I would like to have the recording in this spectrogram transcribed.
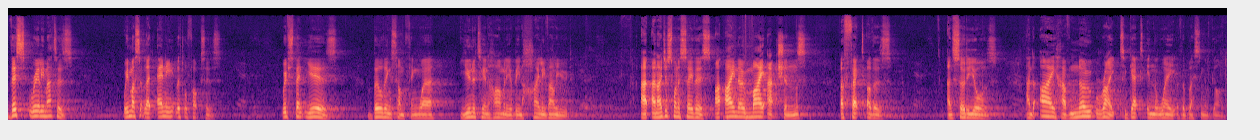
This really matters. We mustn't let any little foxes. We've spent years building something where unity and harmony have been highly valued. And I just want to say this I know my actions affect others, and so do yours. And I have no right to get in the way of the blessing of God,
